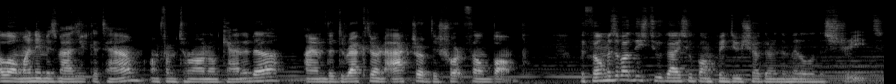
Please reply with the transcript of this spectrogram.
Hello, my name is Maziyar Khatam. I'm from Toronto, Canada. I am the director and actor of the short film Bump. The film is about these two guys who bump into each other in the middle of the street.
